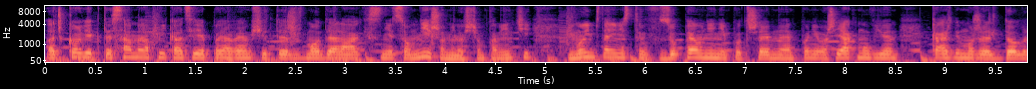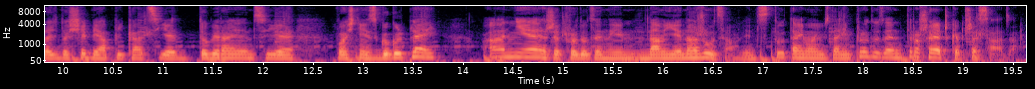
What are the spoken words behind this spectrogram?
Aczkolwiek te same aplikacje pojawiają się też w modelach z nieco mniejszą ilością pamięci i moim zdaniem jest to zupełnie niepotrzebne, ponieważ jak mówiłem, każdy może dobrać do siebie aplikacje, dobierając je właśnie z Google Play, a nie, że producent nam je narzuca, więc tutaj moim zdaniem producent troszeczkę przesadza.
